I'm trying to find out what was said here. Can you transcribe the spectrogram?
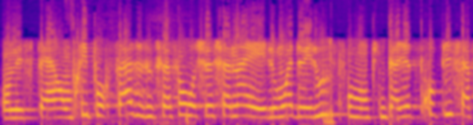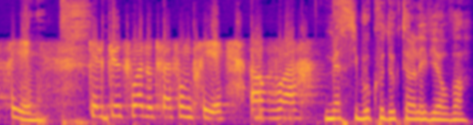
On espère, on prie pour ça. De toute façon, Rosh Hashanah et le mois de Elul sont une période propice à prier, Voilà. quelle que soit notre façon de prier. Au revoir. Merci beaucoup, docteur Lévy. Au revoir.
